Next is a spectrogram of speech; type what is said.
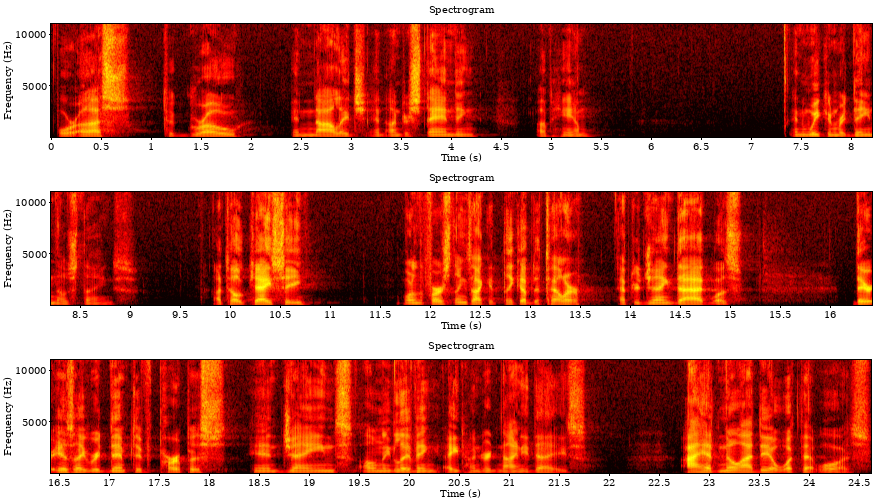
for us to grow in knowledge and understanding of Him. And we can redeem those things. I told Casey one of the first things I could think of to tell her after Jane died was there is a redemptive purpose in Jane's only living 890 days. I had no idea what that was.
